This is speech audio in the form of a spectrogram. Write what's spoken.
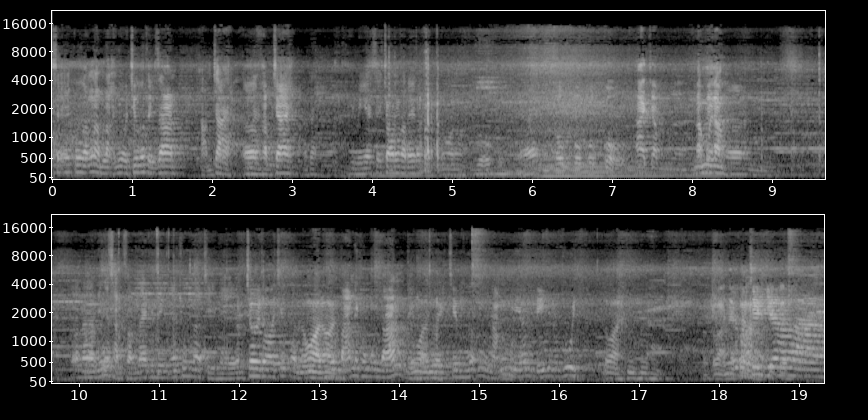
sẽ cố gắng làm lại nhưng mà chưa có thời gian. Khảm trai à? ờ, khảm trai. Thì mình sẽ cho nó vào đây đó. Gỗ. đấy. Hộp hộp hộp cổ 250 năm. Ờ. còn là những cái sản phẩm này thì mình nói chung là chỉ để làm chơi thôi chứ còn Đúng rồi, đúng rồi. buôn bán thì không buôn bán để Đúng mọi rồi. người chiêm ngưỡng ngắm một tí cho nó vui Đúng rồi. Các bạn nhé. Còn trên kia là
